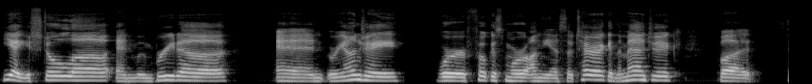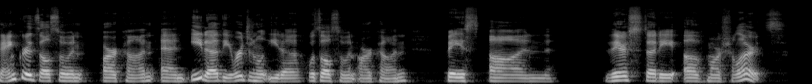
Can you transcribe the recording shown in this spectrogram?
yeah, Y'shtola and Moenbryda and Urianger were focused more on the esoteric and the magic, but Thancred's also an Archon, and Ida, the original Ida, was also an Archon based on their study of martial arts.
